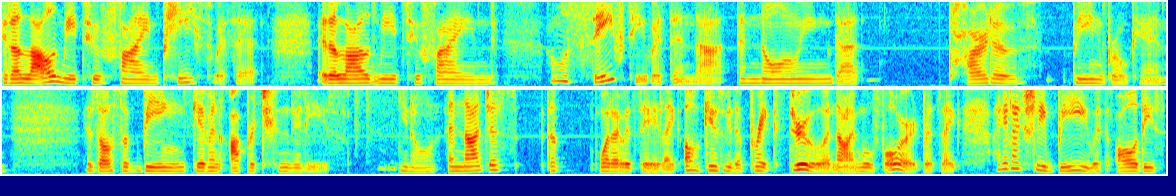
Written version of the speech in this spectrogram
it allowed me to find peace with it. It allowed me to find almost safety within that and knowing that part of being broken is also being given opportunities, you know, and not just the what I would say like, oh, gives me the breakthrough and now I move forward, but it's like I can actually be with all these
